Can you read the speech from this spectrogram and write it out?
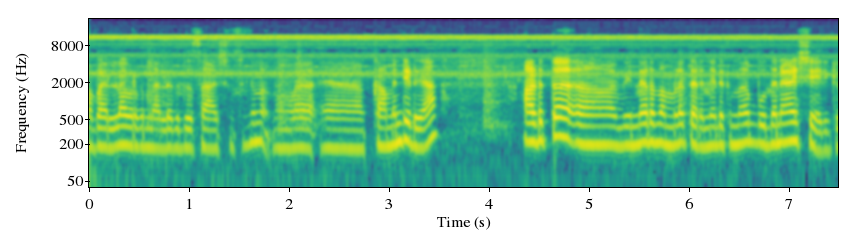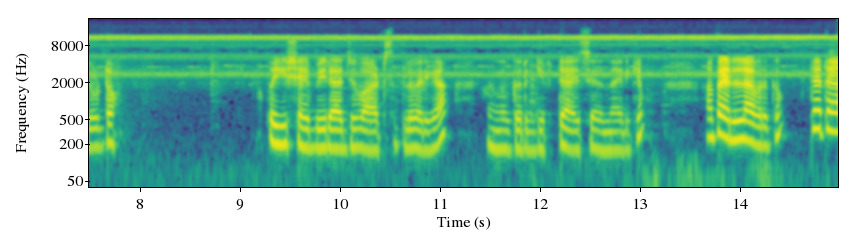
അപ്പോൾ എല്ലാവർക്കും നല്ലൊരു ദിവസം ആശംസിക്കുന്നു. നിങ്ങൾ കമന്റ് ഇടുക. അടുത്ത വിന്നർ നമ്മൾ തിരഞ്ഞെടുക്കുന്നത് ബുധനാഴ്ച ആയിരിക്കും കേട്ടോ. അപ്പോൾ ഈ ഷൈബി രാജു വാട്സപ്പിൽ വരിക. നിങ്ങൾക്കൊരു ഗിഫ്റ്റ് അയച്ചു തരുന്നതായിരിക്കും. അപ്പോൾ എല്ലാവർക്കും ടാറ്റാ!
